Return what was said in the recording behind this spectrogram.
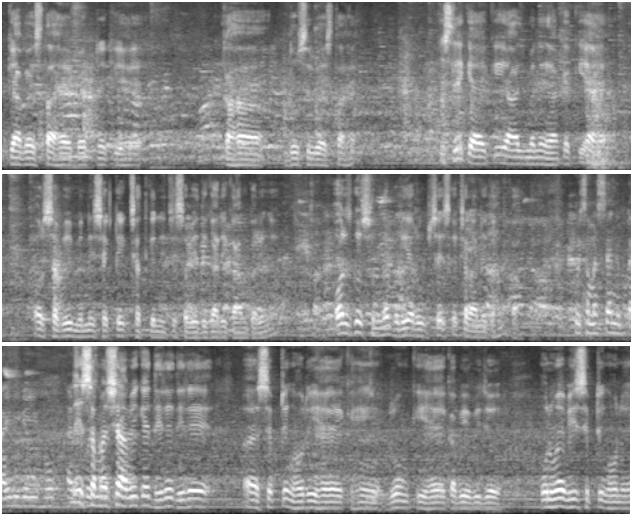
क्या व्यवस्था है बैठने की है कहाँ दूसरी व्यवस्था है। इसलिए क्या है कि आज मैंने यहाँ का किया है और सभी मिनी सेक्टर छत के नीचे सभी अधिकारी काम करेंगे और इसको सुंदर बढ़िया रूप से इसको चलाने का हम काम कोई समस्या निपटाई भी गई हो? नहीं समस्या अभी के धीरे धीरे शिफ्टिंग हो रही है कहीं रूम की है कभी अभी जो उनमें भी शिफ्टिंग होने।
